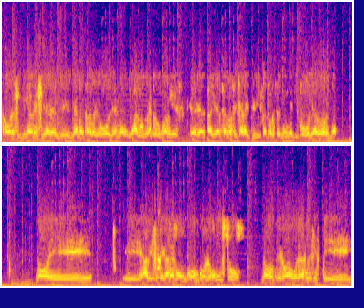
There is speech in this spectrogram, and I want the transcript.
ahora sí tiene la necesidad de, anotar varios goles, ¿no? Algo que me preocupa a mí es que Alianza no se caracteriza por ser un equipo goleador, ¿no? no eh, eh, a veces se gana con, con, con, lo justo no pero ahora pues este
